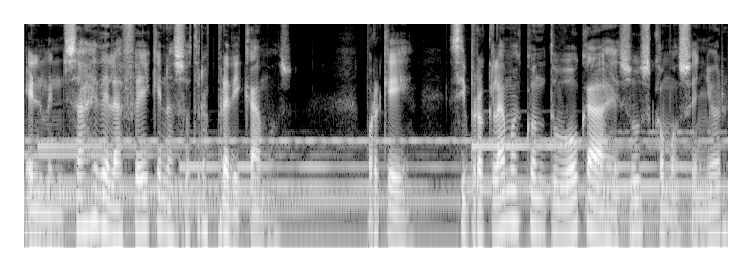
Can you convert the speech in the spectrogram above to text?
el mensaje de la fe que nosotros predicamos. Porque si proclamas con tu boca a Jesús como Señor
